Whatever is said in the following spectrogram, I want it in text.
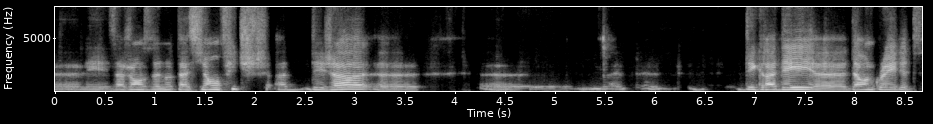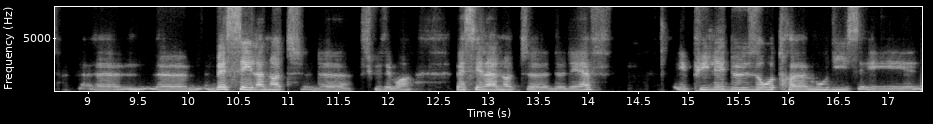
euh, les agences de notation, Fitch a déjà euh, euh, dégradé, downgraded, baissé la note de, excusez-moi, baissé la note d'EDF. Et puis les deux autres, Moody's et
